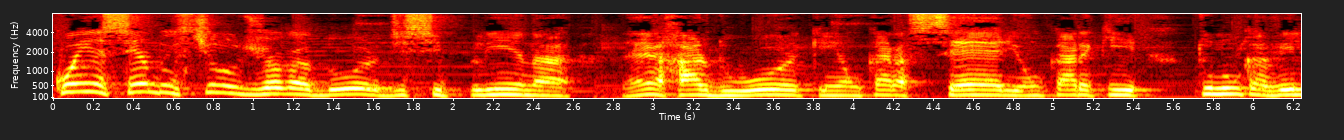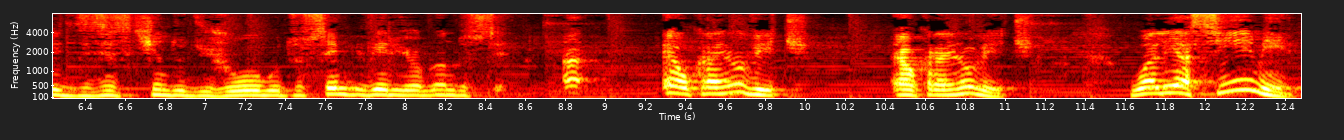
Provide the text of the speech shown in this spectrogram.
Conhecendo o estilo de jogador, disciplina, né, hard working, é um cara sério, um cara que tu nunca vê ele desistindo de jogo, tu sempre vê ele jogando cedo. Ah, é o Krajinovic. É o Krajinovic. O Aliassime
